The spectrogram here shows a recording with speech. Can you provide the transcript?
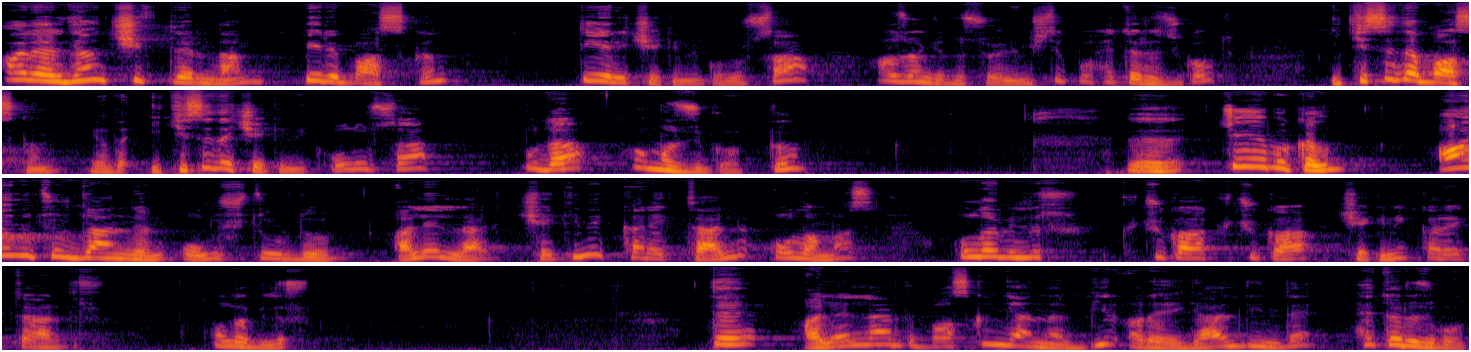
Alelgen çiftlerinden biri baskın, diğeri çekinik olursa az önce de söylemiştik bu heterozigot. İkisi de baskın ya da ikisi de çekinik olursa bu da homozigottu. Ee, C'ye bakalım. Aynı tür genlerin oluşturduğu aleller çekinik karakterli olamaz. Olabilir. Küçük a küçük a çekinik karakterdir. Olabilir. De alellerde baskın genler bir araya geldiğinde heterozigot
